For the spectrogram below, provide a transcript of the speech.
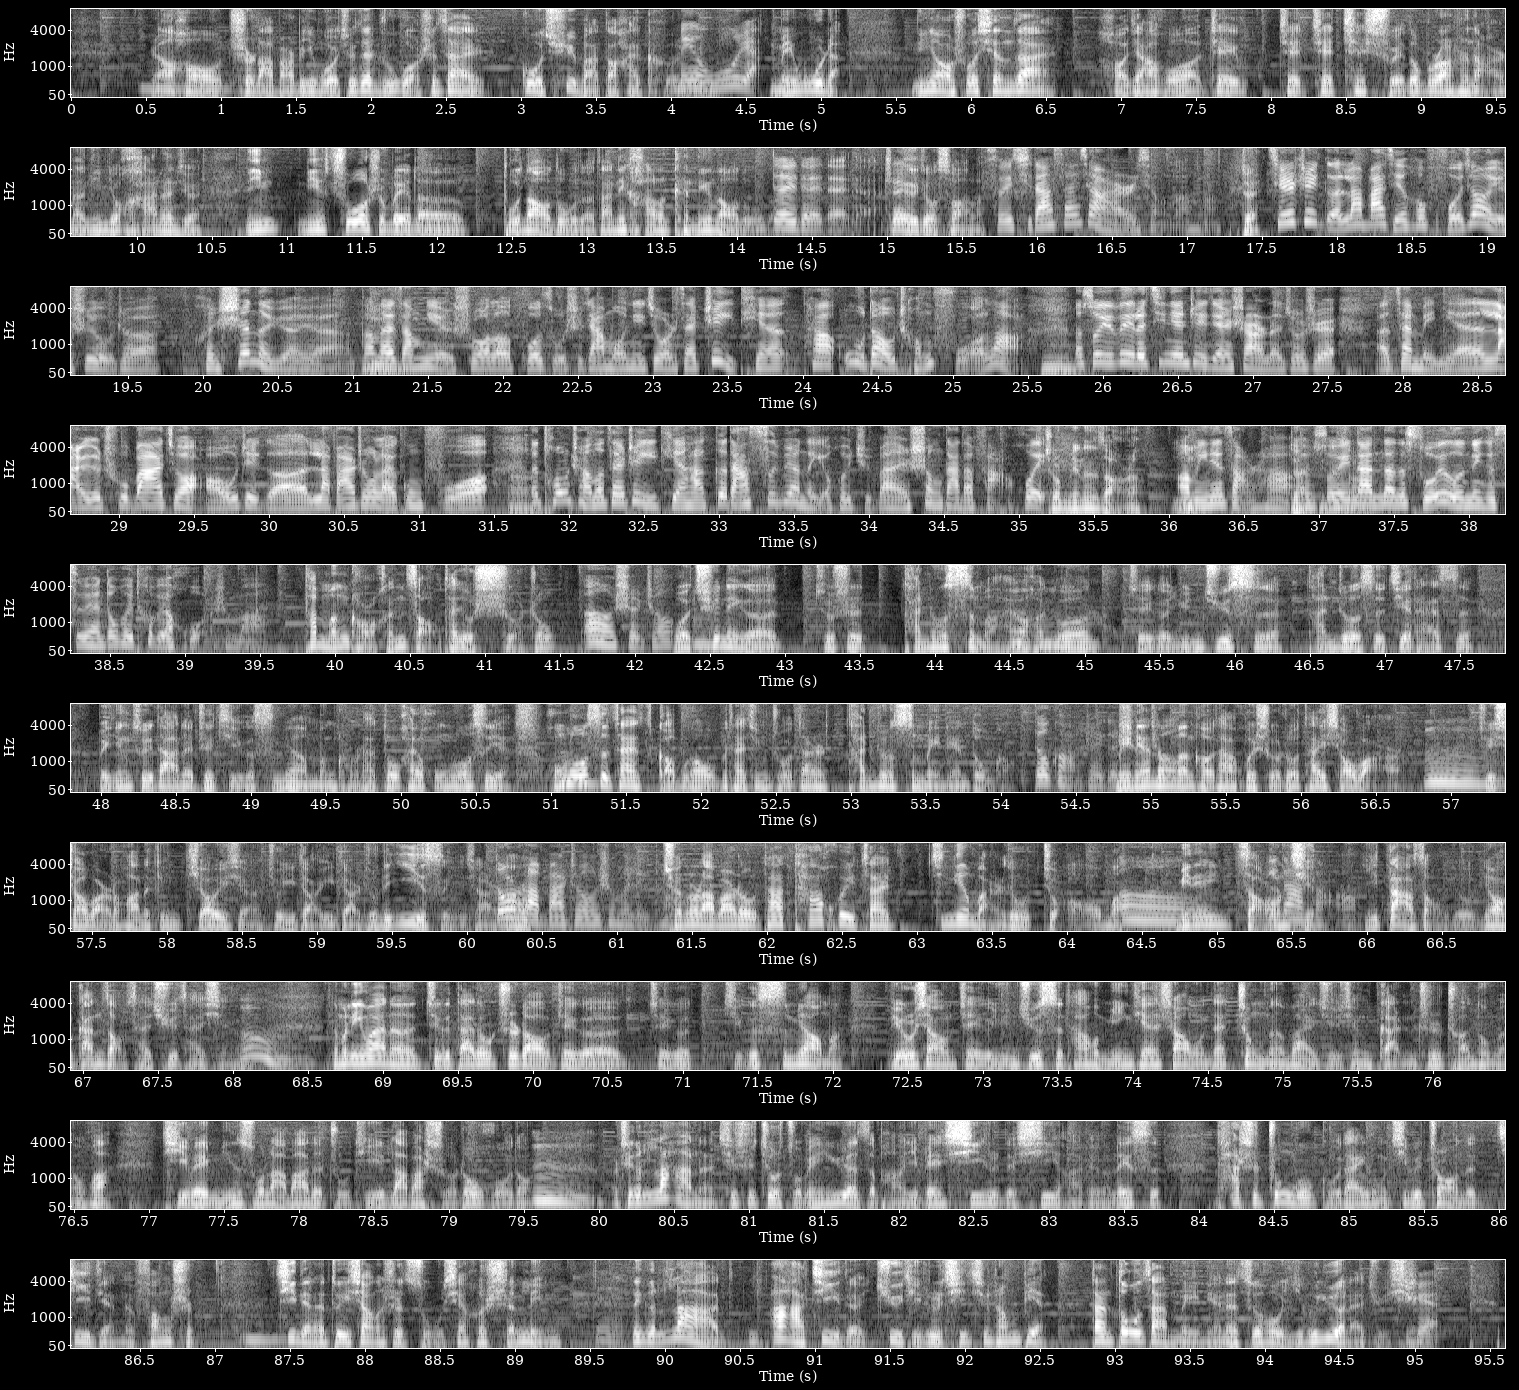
然后嗯吃腊八冰，我觉得如果是在过去吧，倒还可以，没有污染，没污染。您要说现在，好家伙，这这这这水都不知道是哪儿的，您就含着去。您您说是为了不闹肚子，但您含了肯定闹肚子。对对对对。这个就算了。所以其他三项还是行的哈。对其实这个腊八节和佛教也是有着很深的渊源。刚才嗯咱们也说了，佛祖释迦牟尼就是在这一天他悟道成佛了。嗯那所以为了纪念这件事儿呢，就是呃在每年腊月初八就要熬这个腊八粥来供佛。嗯那通常呢，在这一天哈，各大寺院呢也会举办盛大的法会。就是明天早上啊，嗯明天早上，对呃所以那那那所有的那个寺院都会特别火，是吗？他门口很早，他就舍粥。哦，舍粥。我去嗯那个就是潭柘寺嘛，还有很多这个云居寺、潭柘寺、戒台寺。北京最大的这几个寺庙门口，它都还有红螺寺也，红螺寺在搞不搞我不太清楚，但是潭柘寺每年都搞，都搞这个，每年的门口它会舍粥，它一小碗儿，嗯，这小碗儿的话呢，给你挑一下，就一点一点，就这意思一下，都是腊八粥是吗？里头？全都是腊八粥，它它会在今天晚上就就熬嘛，嗯，明天早上起来一大早。就你要赶早才去才行啊。嗯。那么另外呢，这个大家都知道，这个这个几个寺庙嘛，比如像这个云居寺，它会明天上午在正门外举行感知传统文化、体味民俗腊八的主题腊八舍粥活动。嗯而这个腊呢，其实就是左边月字旁，一边昔日的昔啊，这个类似，它是中国古代一种极为重要的祭典的方式。嗯，祭典的对象呢是祖先和神灵。对，那个腊腊祭的具体日期经常变，但都在每年的最后一个月来举行。是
